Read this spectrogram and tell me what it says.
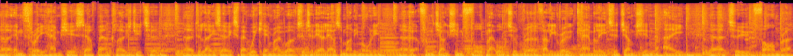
Uh, M3 Hampshire southbound closed due to uh, delays there. Expect weekend roadworks until the early hours of Monday morning uh, from junction 4 Blackwater uh, Valley Route, Camberley to junction A to Farnborough.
